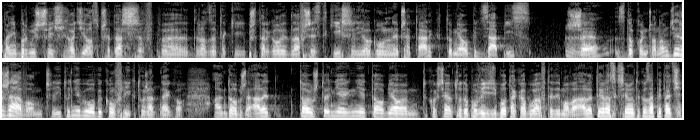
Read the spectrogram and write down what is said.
Panie burmistrzu, jeśli chodzi o sprzedaż w e, drodze takiej przetargowej dla wszystkich, czyli ogólny przetarg, to miał być zapis, że z dokończoną dzierżawą, czyli tu nie byłoby konfliktu żadnego. Ale dobrze, ale to już nie, nie to miałem, tylko chciałem to dopowiedzieć, bo taka była wtedy mowa. Ale teraz chciałem tylko zapytać,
